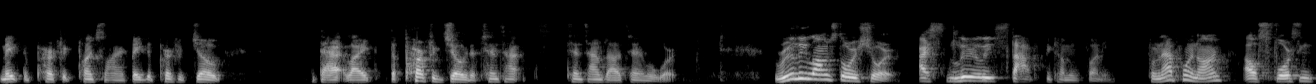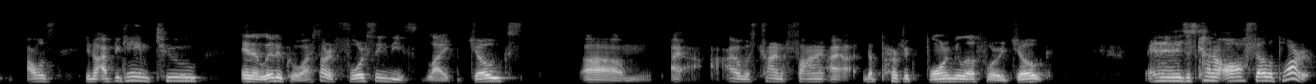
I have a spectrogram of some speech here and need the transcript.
make the perfect punchline make the perfect joke that like the perfect joke that 10 times 10 times out of 10 will work really long story short i literally stopped becoming funny from that point on, I was forcing, I was, you know, I became too analytical. I started forcing these like jokes. Um, I I was trying to find I, the perfect formula for a joke, and it just kind of all fell apart.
